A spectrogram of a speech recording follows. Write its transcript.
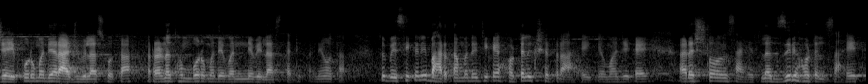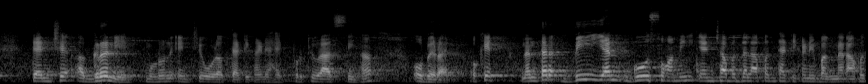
जयपूरमध्ये राजविलास होता रणथंबोरमध्ये वन्यविलास त्या ठिकाणी होता. सो बेसिकली भारतामध्ये जे काही हॉटेल क्षेत्र आहे किंवा जे काही रेस्टॉरंट्स आहेत लक्झरी हॉटेल्स आहेत त्यांचे अग्रणी म्हणून यांची ओळख त्या ठिकाणी आहेत पृथ्वीराज सिंह ओबेरॉय. ओके नंतर बी एन गोस्वामी यांच्याबद्दल आपण त्या ठिकाणी बघणार आहोत.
